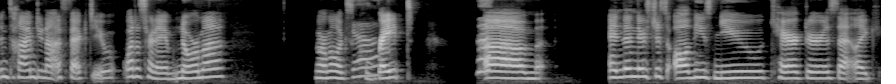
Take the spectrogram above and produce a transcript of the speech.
and time do not affect you. What is her name? Norma. Norma looks Yeah. great. Um and then there's just all these new characters that like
